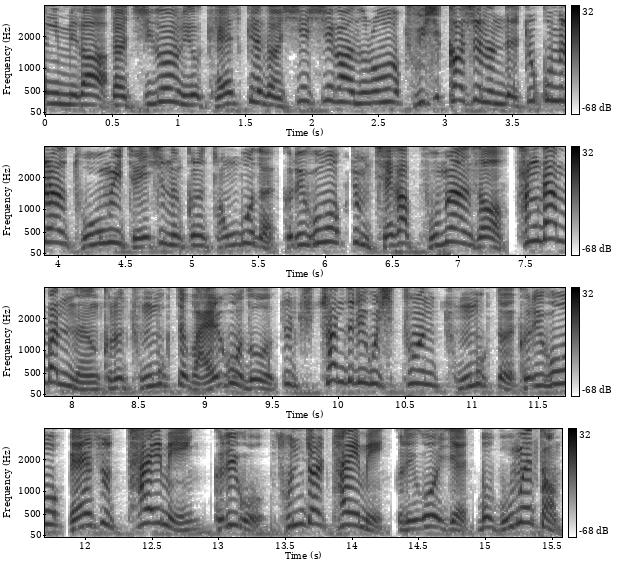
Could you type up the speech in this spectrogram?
방입니다. 자 지금 이거 계속해서 실시간으로 주식하시는데 조금이라도 도움이 되시는 그런 정보들 그리고 좀 제가 보면서 상담받는 그런 종목들 말고도 좀 추천드리고 싶은 종목들 그리고 매수 타이밍 그리고 손절 타이밍 그리고 이제 뭐 모멘텀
